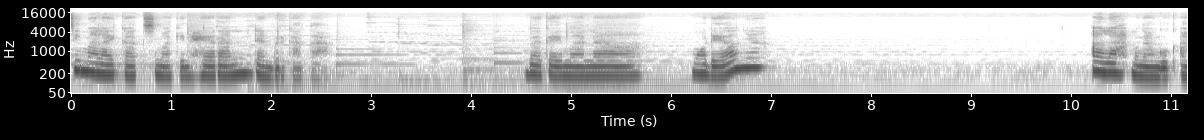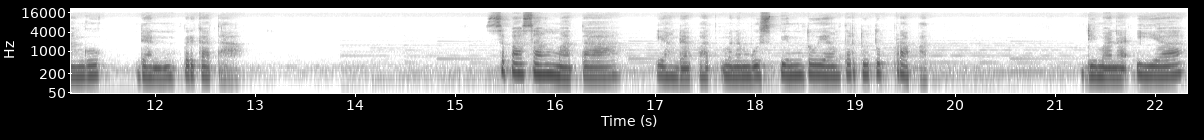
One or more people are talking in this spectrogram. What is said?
si malaikat semakin heran dan berkata, "Bagaimana modelnya?" Allah mengangguk-angguk dan berkata, "Sepasang mata yang dapat menembus pintu yang tertutup rapat, di mana ia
